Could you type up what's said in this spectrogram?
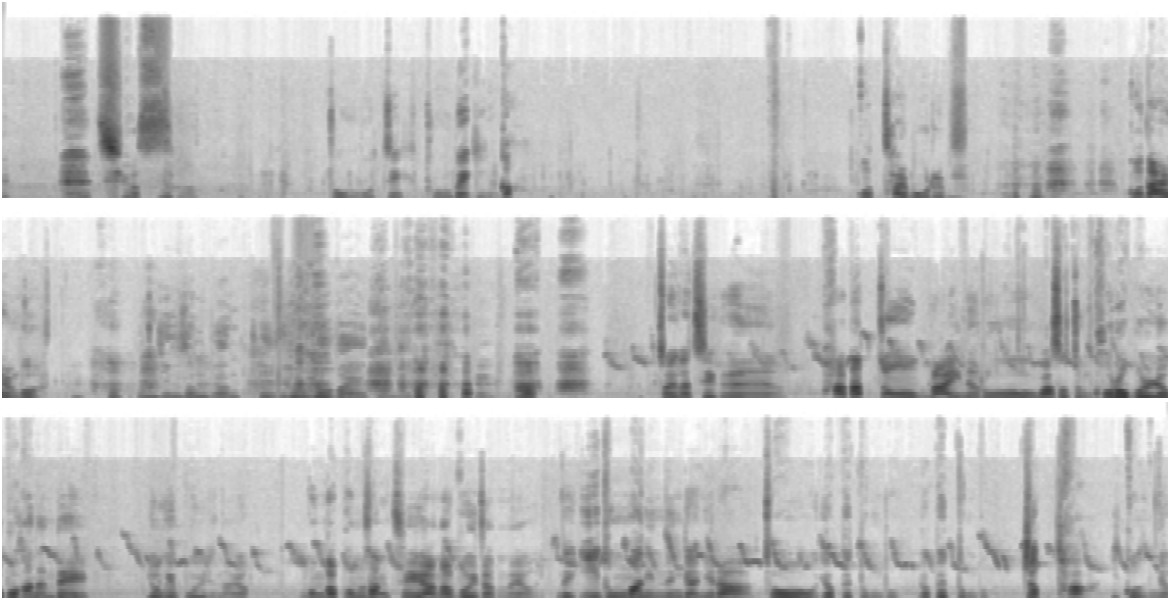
지었어. 저건 뭐지? 동백인가? 꽃 잘 모름. 꼬달못. 홍진 선배한테 물어봐야 되는. 저희가 지금 바다 쪽 라인으로 와서 좀 걸어보려고 하는데 여기 보이시나요? 뭔가 범상치 않아 보이지 않나요? 근데 이 동만 있는 게 아니라 저 옆에 동도, 옆에 동도 쭉 다 있거든요.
